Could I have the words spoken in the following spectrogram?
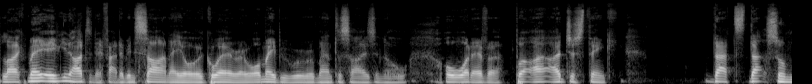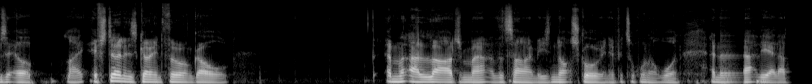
Like maybe you know I don't know if I'd have been Sane or Aguero or maybe we're romanticizing or or whatever. But I, I just think that's that sums it up. Like if Sterling is going through on goal, a, a, large amount of the time he's not scoring if it's a one on one, and that, yeah, that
